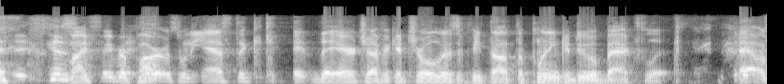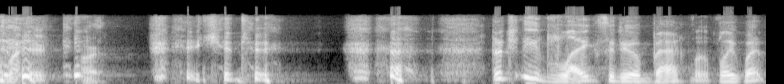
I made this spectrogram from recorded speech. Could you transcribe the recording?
My favorite part was when he asked the, the air traffic controllers if he thought the plane could do a backflip. That was my favorite part. Don't you need legs to do a backflip? Like what?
